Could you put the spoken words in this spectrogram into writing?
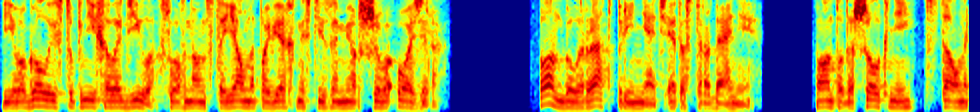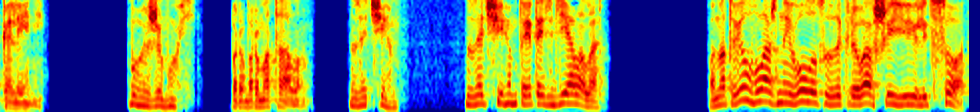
Его голые ступни холодило, словно он стоял на поверхности замерзшего озера. Он был рад принять это страдание. Он подошел к ней, встал на колени. «Боже мой!» – пробормотал он. «Зачем? Зачем ты это сделала?» Он отвел влажные волосы, закрывавшие ее лицо,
